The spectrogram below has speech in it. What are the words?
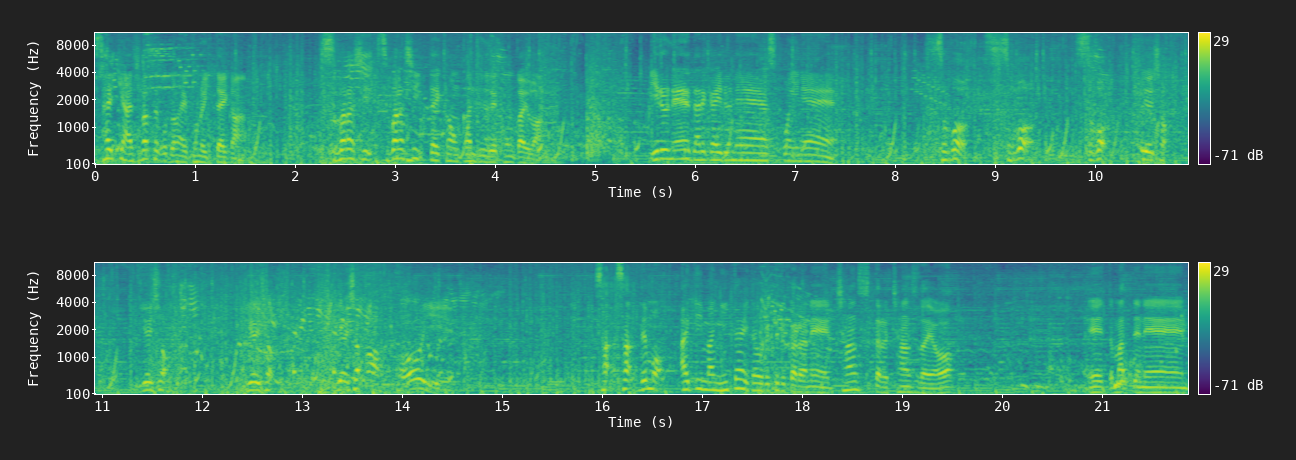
最近味わったことないこの一体感。素晴らしい素晴らしい一体感を感じるで今回は。いるね誰かいるねそこにね。そこそこそこ。よいしょ。よいしょ。よいしょ。よいしょ。あおい。ささでも相手今2体倒れてるからねチャンスったらチャンスだよ。えーと待ってね。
